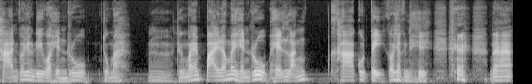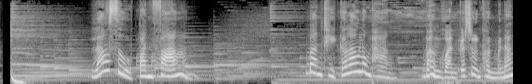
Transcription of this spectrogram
ขารก็ยังดีกว่าเห็นรูปถูกไหมถึงแม้ไปแล้วไม่เห็นรูปเห็นหลังคากุฏิก็ยังดีนะฮะเล่าสู่ปันฟัง บางทีก็เล่าลำพัง บางวันก็ชวนคนมานั่ง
